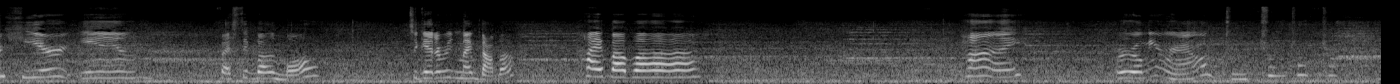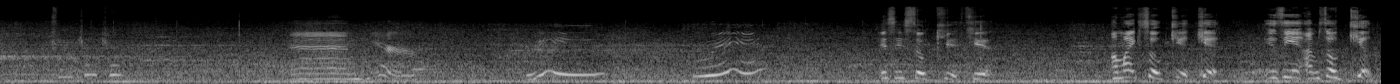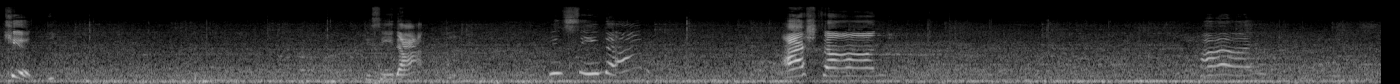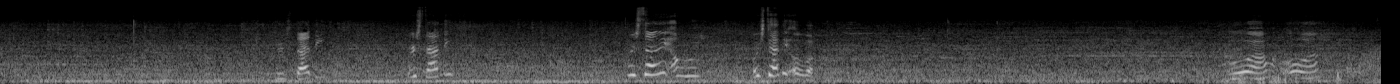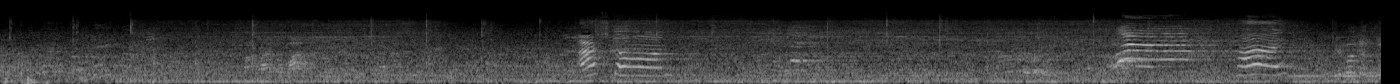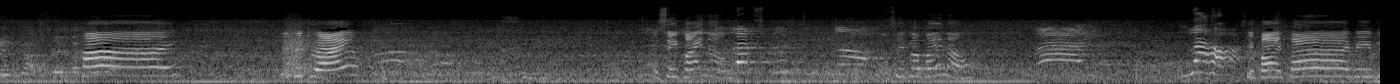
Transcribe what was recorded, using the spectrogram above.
we're here in Festival Mall together with my Baba. Hi, Baba. Hi. We're roaming around. And here. Wee. Wee. Is he so cute, cute? I'm like so cute, cute. Is he? I'm so cute, cute. You see that? You see that? Ashton! Hi! Where's Daddy? Where's Daddy? Where's Daddy? Oh, where's Daddy? Oh, Hi! Did we drive? I'll say bye now. I'll say bye-bye now. Say bye-bye, baby.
